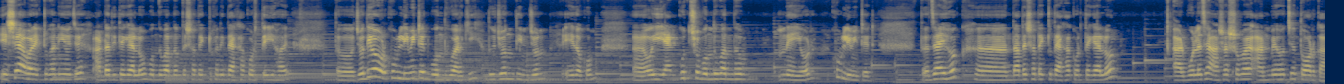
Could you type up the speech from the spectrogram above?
এসে আবার একটুখানি ওই যে আড্ডা দিতে গেল বন্ধু বান্ধবদের সাথে একটুখানি দেখা করতেই হয়। তো যদিও ওর খুব লিমিটেড বন্ধু আর কি, দুজন, তিনজন, এইরকম। ওই একগুচ্ছ বন্ধু বান্ধব নেই ওর, খুব লিমিটেড তো যাই হোক দাদের সাথে একটু দেখা করতে গেল। আর বলেছে আসার সময় আনবে হচ্ছে তরকা।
